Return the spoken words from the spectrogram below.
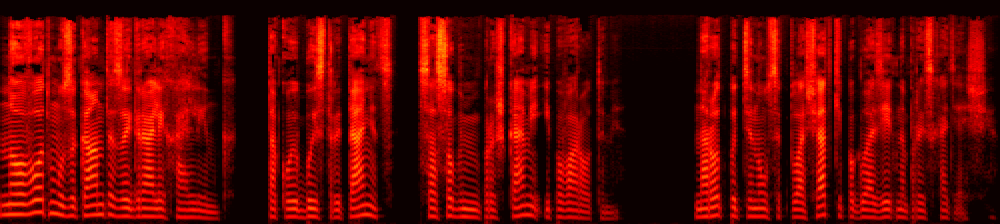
Но вот музыканты заиграли халинг, такой быстрый танец с особыми прыжками и поворотами. Народ подтянулся к площадке поглазеть на происходящее.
